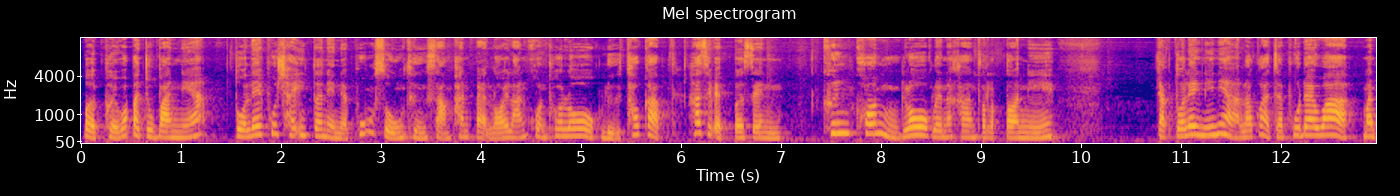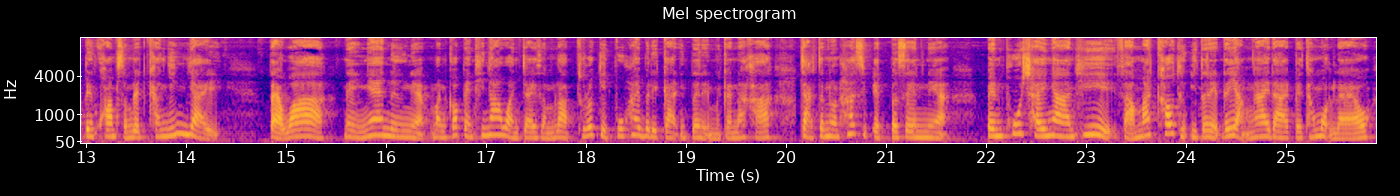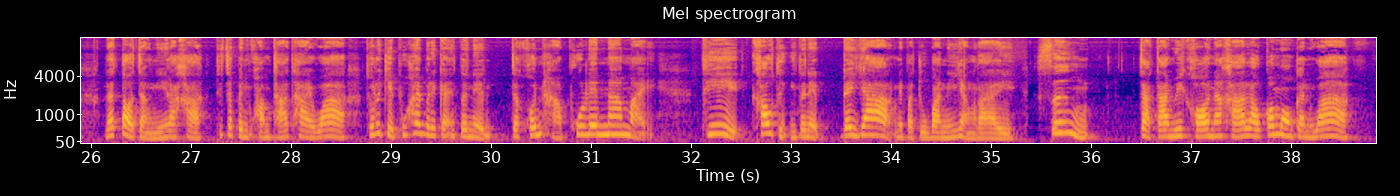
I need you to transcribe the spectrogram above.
เปิดเผยว่าปัจจุบันเนี้ยตัวเลขผู้ใช้อินเทอร์เน็ตเนี่ยพุ่งสูงถึง 3,800 ล้านคนทั่วโลก หรือเท่ากับ 51%ขึ้นค่อนโลกเลยนะคะสำหรับตอนนี้ จากตัวเลขนี้เนี่ยเราก็อาจจะพูดได้ว่ามันเป็นความสำเร็จครั้งยิ่งใหญ่ แต่ว่าในแง่หนึ่งเนี่ยมันก็เป็นที่น่าหวั่นใจสำหรับธุรกิจผู้ให้บริการอินเทอร์เน็ตเหมือนกันนะคะ จากจำนวน 51%เนี่ยเป็นผู้ใช้งานที่สามารถเข้าถึงอินเทอร์เน็ตได้อย่างง่ายดายไปทั้งหมดแล้ว และต่อจากนี้ล่ะค่ะที่จะเป็นความท้าทายว่าธุรกิจผู้ให้บริการอินเทอร์เน็ต จะค้นหาผู้เล่นหน้าใหม่ ที่เข้าถึงอินเทอร์เน็ตได้ยากในปัจจุบันนี้อย่างไร ซึ่งจากการวิเคราะห์นะคะ เราก็มองกันว่า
